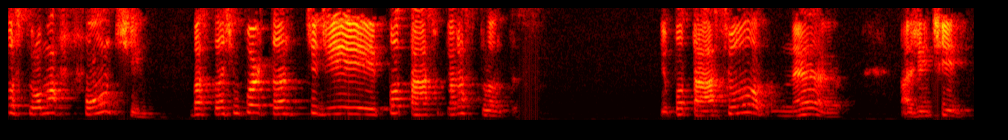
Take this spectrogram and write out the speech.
mostrou uma fonte bastante importante de potássio para as plantas. E o potássio, né, a gente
